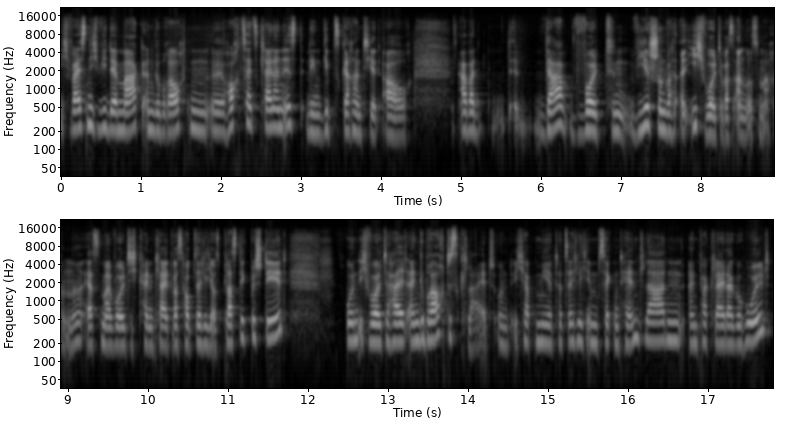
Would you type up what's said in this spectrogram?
ich weiß nicht, wie der Markt an gebrauchten äh, Hochzeitskleidern ist, den gibt es garantiert auch. Aber da wollten wir schon was, ich wollte was anderes machen. Ne? Erstmal wollte ich kein Kleid, was hauptsächlich aus Plastik besteht. Und ich wollte halt ein gebrauchtes Kleid. Und ich habe mir tatsächlich im Second-Hand-Laden ein paar Kleider geholt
